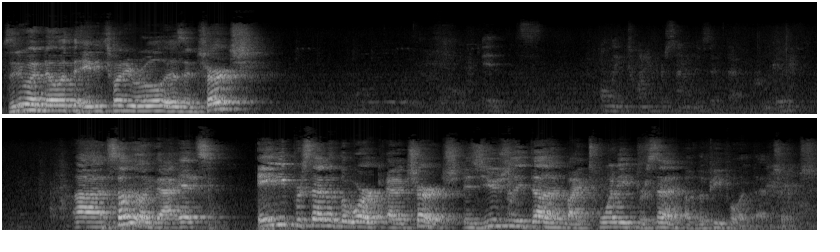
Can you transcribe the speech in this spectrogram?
Does anyone know what the 80 20 rule is in church? It's only 20% is it that good? Uh, something like that. It's 80% of the work at a church is usually done by 20% of the people at that church.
